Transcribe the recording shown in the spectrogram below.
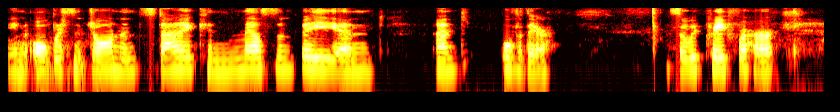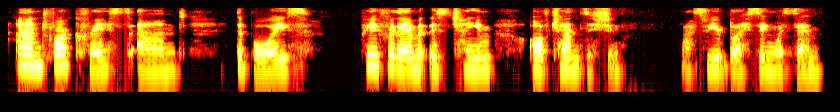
in Albury St John and Stag and Melson Bay and and over there. So we pray for her and for Chris and the boys. Pray for them at this time of transition. Ask for your blessing with them.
